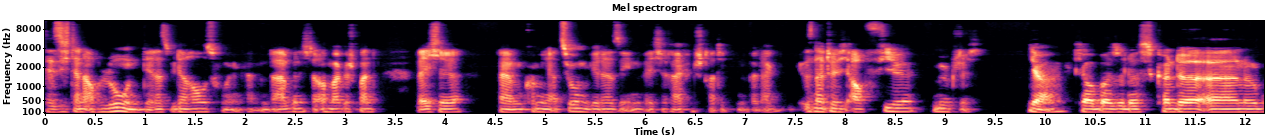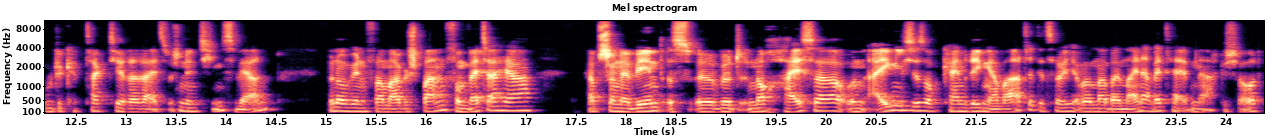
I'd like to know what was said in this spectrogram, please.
der sich dann auch lohnt, der das wieder rausholen kann. Und da bin ich dann auch mal gespannt, welche ähm, Kombinationen wir da sehen, welche Reifenstrategien, weil da ist natürlich auch viel möglich. Ja, ich glaube also, das könnte äh, eine gute Taktiererei zwischen den Teams werden. Bin auf jeden Fall mal gespannt. Vom Wetter her, hab's schon erwähnt, es äh, wird noch heißer und eigentlich ist auch kein Regen erwartet. Jetzt habe ich aber mal bei meiner Wetter-App nachgeschaut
